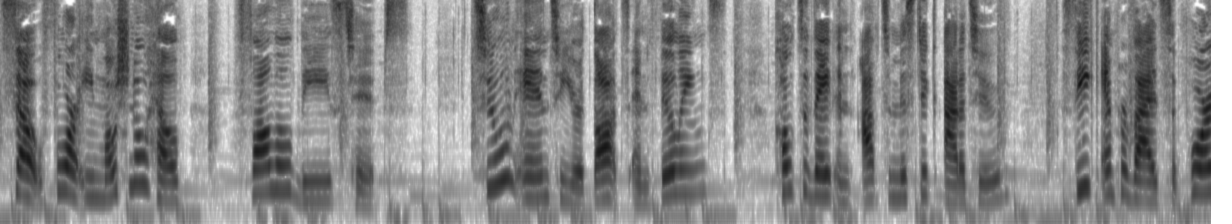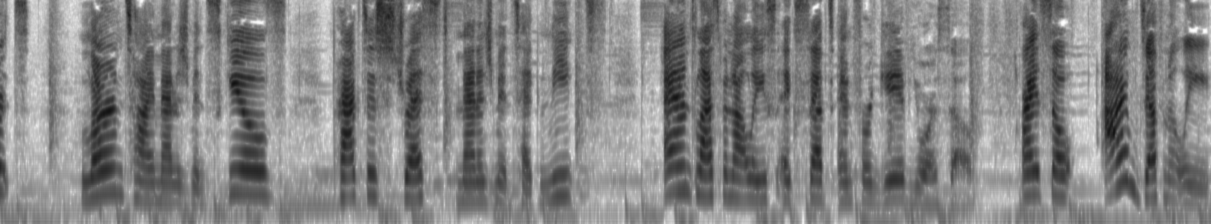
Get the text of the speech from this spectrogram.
So, for emotional health, follow these tips. Tune in to your thoughts and feelings. Cultivate an optimistic attitude. Seek and provide support. Learn time management skills. Practice stress management techniques. And last but not least, accept and forgive yourself. All right, so I'm definitely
